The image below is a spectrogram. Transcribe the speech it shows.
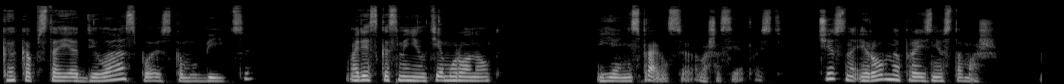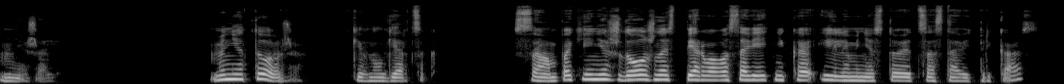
Как обстоят дела с поиском убийцы? Резко сменил тему Роналд. Я не справился, ваша светлость. Честно и ровно произнес Тамаш. Мне жаль. Мне тоже, кивнул герцог. Сам покинешь должность первого советника или мне стоит составить приказ?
